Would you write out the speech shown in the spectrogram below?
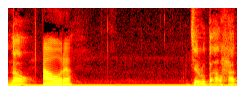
Now, Ahora, Jerubbaal had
